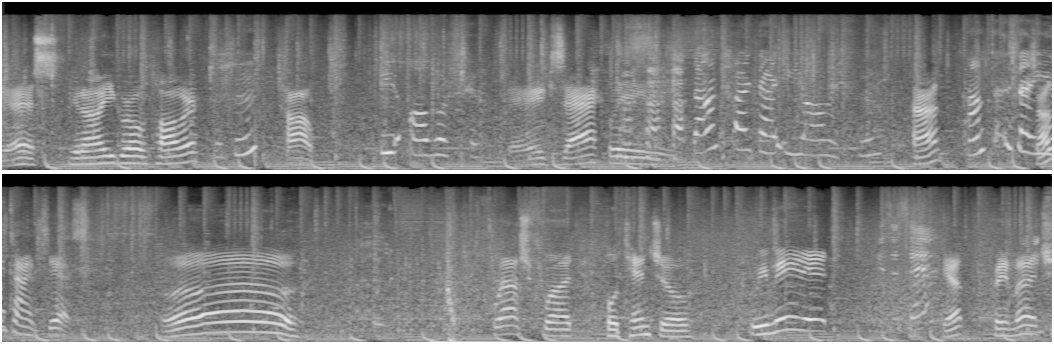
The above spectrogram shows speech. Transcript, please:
Yes. You know how you grow taller? Mm-hmm. How? He almost hit. Exactly. Sometimes I eat almost. huh? Sometimes I eat. Sometimes, yes. Oh. Flash flood potential. We made it. Is this it? Yep, pretty much.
